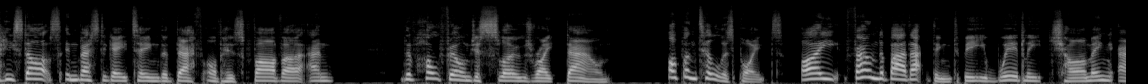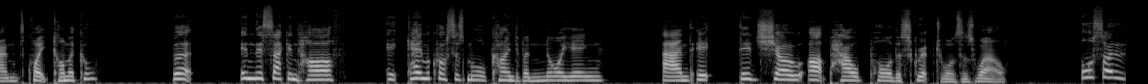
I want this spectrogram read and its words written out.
he starts investigating the death of his father, and the whole film just slows right down. Up until this point, I found the bad acting to be weirdly charming and quite comical. But in the second half, it came across as more kind of annoying, and it did show up how poor the script was as well. Also,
